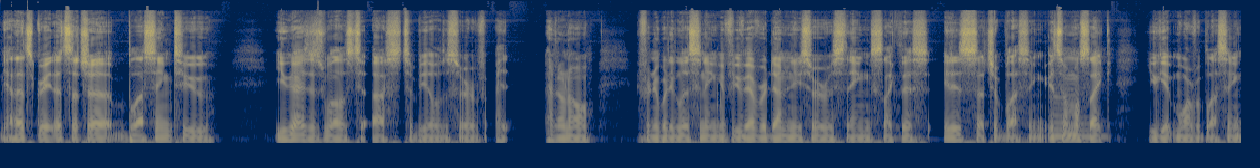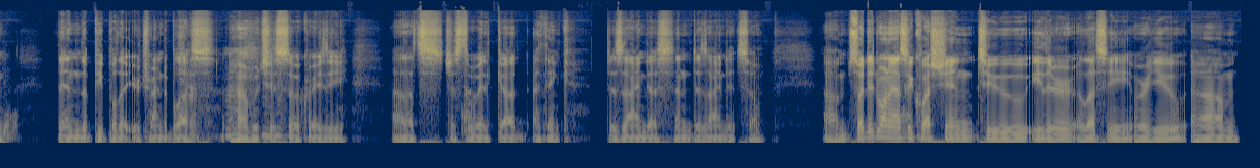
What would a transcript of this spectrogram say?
Yeah, that's great. That's such a blessing to you guys as well as to us to be able to serve. I I don't know for anybody listening, if you've ever done any service things like this, it is such a blessing. It's mm. almost like you get more of a blessing than the people that you're trying to bless, sure. uh, which is so crazy. Uh, that's just the way that God, I think, designed us and designed it. So, um, so I did want to ask a question to either Alessi or you um,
